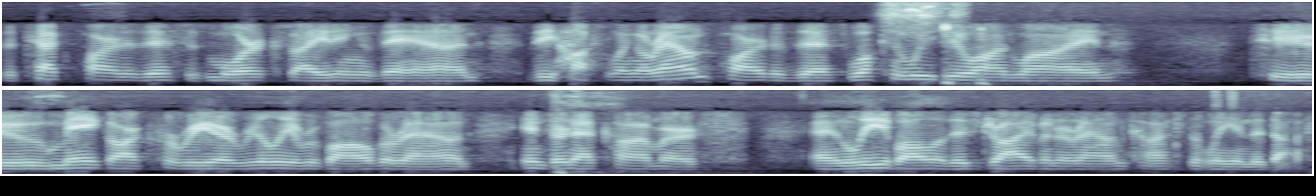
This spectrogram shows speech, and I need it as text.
the tech part of this is more exciting than the hustling around part of this. What can we do online to make our career really revolve around internet commerce and leave all of this driving around constantly in the dust.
